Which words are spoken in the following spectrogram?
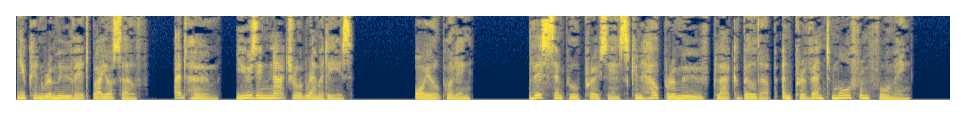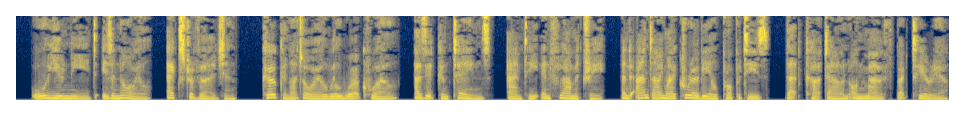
you can remove it by yourself, at home, using natural remedies. Oil pulling. This simple process can help remove plaque buildup and prevent more from forming. All you need is an oil, extra virgin. Coconut oil will work well, as it contains anti-inflammatory and antimicrobial properties that cut down on mouth bacteria.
